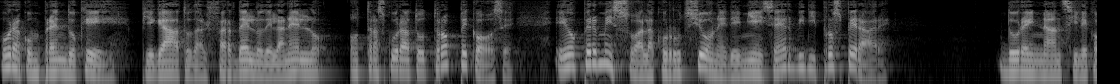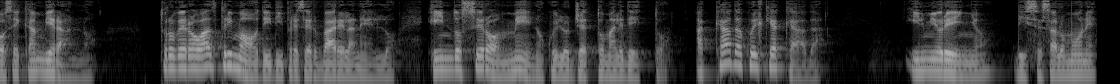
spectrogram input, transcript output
Ora comprendo che, piegato dal fardello dell'anello, ho trascurato troppe cose e ho permesso alla corruzione dei miei servi di prosperare. D'ora innanzi le cose cambieranno. Troverò altri modi di preservare l'anello e indosserò meno quell'oggetto maledetto, accada quel che accada. Il mio regno, disse Salomone,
